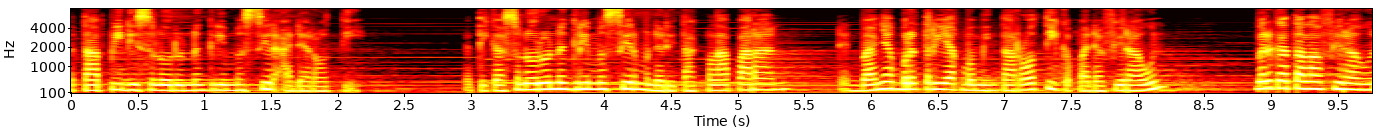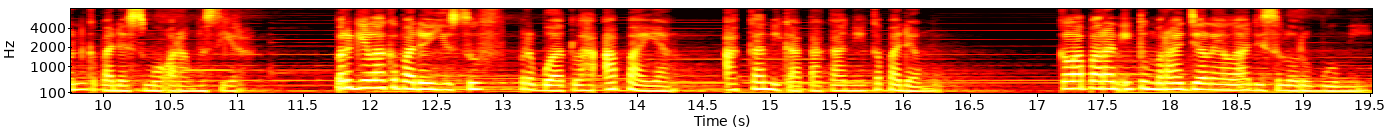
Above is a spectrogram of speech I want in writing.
tetapi di seluruh negeri Mesir ada roti. Ketika seluruh negeri Mesir menderita kelaparan dan banyak berteriak meminta roti kepada Firaun, berkatalah Firaun kepada semua orang Mesir, Pergilah kepada Yusuf, perbuatlah apa yang akan dikatakannya kepadamu. Kelaparan itu merajalela di seluruh bumi.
